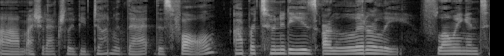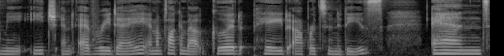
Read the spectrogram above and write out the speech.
Um, I should actually be done with that this fall. Opportunities are literally flowing into me each and every day, and I'm talking about good paid opportunities. And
